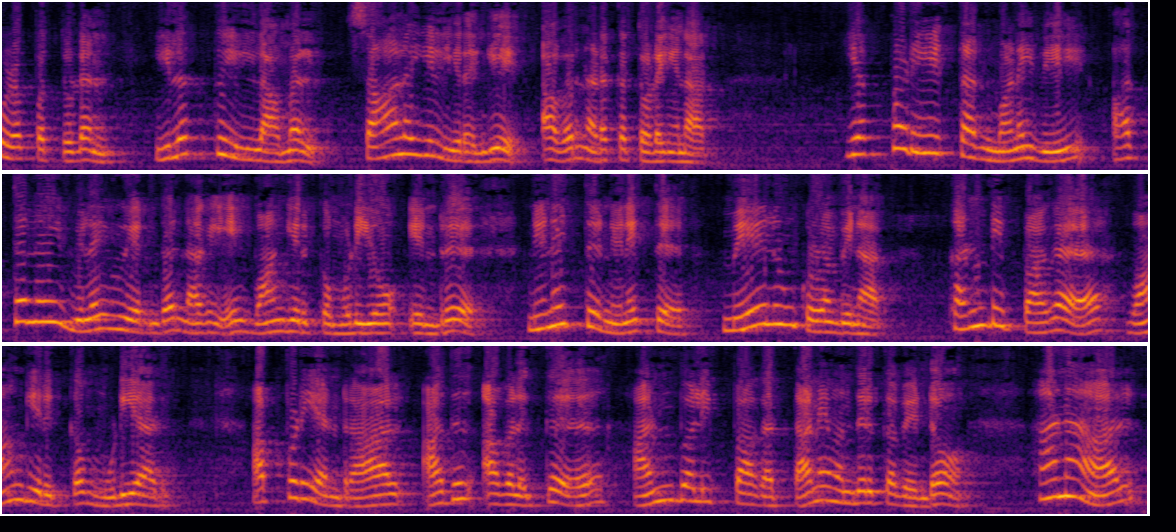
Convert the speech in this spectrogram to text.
குழப்பத்துடன் இலக்கு இல்லாமல் சாலையில் இறங்கி அவர் நடக்கத் தொடங்கினார். எப்படி தன் மனைவி அத்தனை விலை உயர்ந்த நகையை வாங்கியிருக்க முடியும் என்று நினைத்து நினைத்து மேலும் குழம்பினார். கண்டிப்பாக வாங்கியிருக்க முடியாது. அப்படியென்றால் அது அவளுக்கு அன்பளிப்பாகத்தானே வந்திருக்க வேண்டும். ஆனால்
